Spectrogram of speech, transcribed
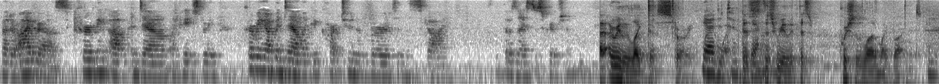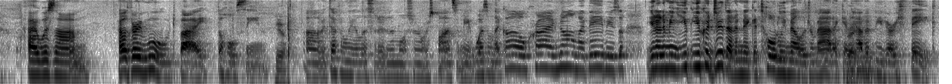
about her eyebrows, curving up and down on page three, curving up and down like a cartoon of birds in the sky. That was a nice description. I, I really like this story. Yeah, I did way. too. This, Yeah. this really, this pushes a lot of my buttons. I was, um, I was very moved by the whole scene. Yeah. Uh, it definitely elicited an emotional response in me. It wasn't like, oh, crying, no, my baby's. You know what I mean? You, you could do that and make it totally melodramatic and Right. have it be very fake.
